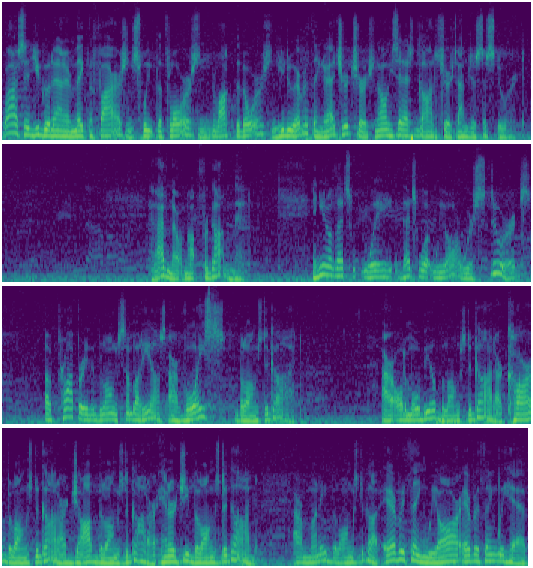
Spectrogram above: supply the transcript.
Well, I said, You go down there and make the fires and sweep the floors and lock the doors and you do everything. That's your church. No, he said, That's God's church. I'm just a steward. And I've not, not forgotten that. And you know, that's, way, that's what we are. We're stewards of property that belongs to somebody else. Our voice belongs to God. Our automobile belongs to God. Our car belongs to God. Our job belongs to God. Our energy belongs to God. Our money belongs to God. Everything we are, everything we have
